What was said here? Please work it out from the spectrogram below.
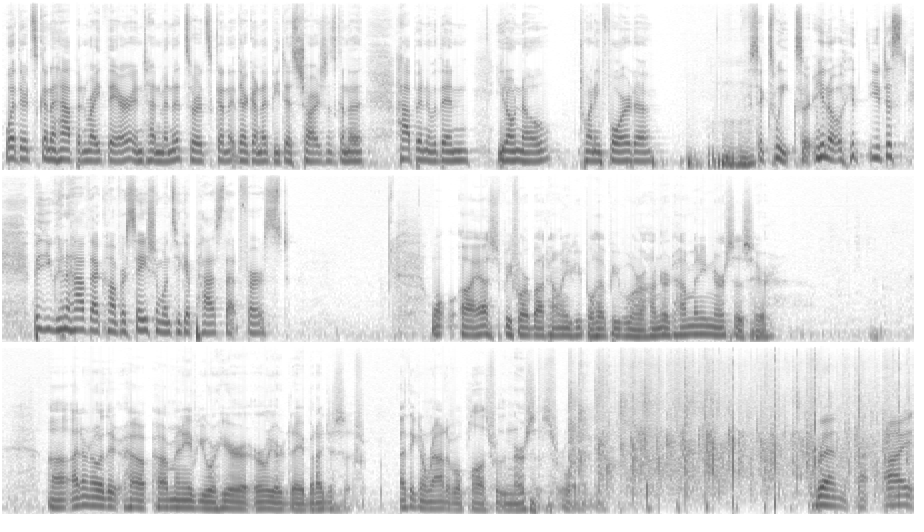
whether it's going to happen right there in 10 minutes or it's going to they're going to be discharged. It's going to happen within you don't know 24 to Mm-hmm. six weeks, or you know, it, you just but you can have that conversation once you get past that first. Well, I asked before about how many people have people who are 100. How many nurses here? Uh, I don't know whether, how, how many of you were here earlier today, but I just, I think a round of applause for the nurses for what they do. Ren, I, I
